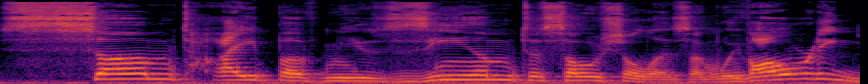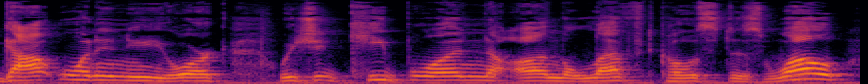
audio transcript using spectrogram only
some type of museum to socialism. We've already got one in New York. We should keep one on the left coast as well.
